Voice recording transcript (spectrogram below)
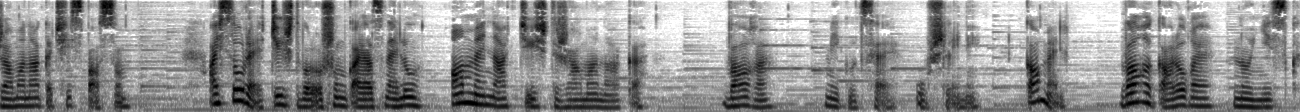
Ժամանակը չի սпасում։ Այսօր է ճիշտ որոշում կայացնելու ամենաճիշտ ժամանակը։ Վաղը միգուցե ուշ լինի, կամ էլ վաղը կարող է նույնիսկ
